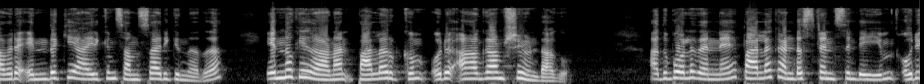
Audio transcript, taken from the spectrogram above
അവർ എന്തൊക്കെയായിരിക്കും സംസാരിക്കുന്നത്? എന്നൊക്കെ കാണാൻ പലർക്കും ഒരു ആകാംക്ഷയുണ്ടാകും. അതുപോലെ തന്നെ പല കണ്ടസ്റ്റൻസിന്റെയും ഒരു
